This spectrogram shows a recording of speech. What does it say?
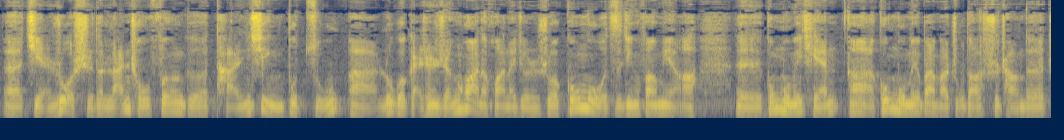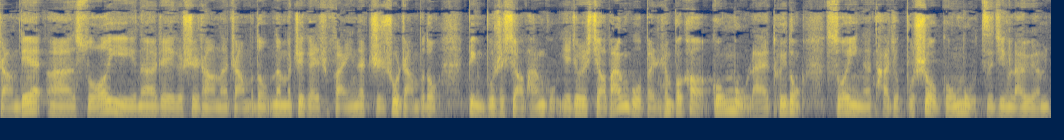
呃减弱时的蓝筹风格弹。人性不足啊！如果改成人话的话呢，就是说公募资金方面啊，呃，公募没钱啊，公募没有办法主导市场的涨跌啊，所以呢，这个市场呢涨不动。那么这个也是反映的指数涨不动，并不是小盘股，也就是小盘股本身不靠公募来推动，所以呢，它就不受公募资金来源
